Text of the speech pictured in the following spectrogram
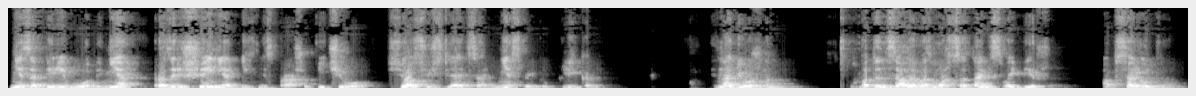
Не за переводы, не разрешения от них не спрашивают, ничего. Все осуществляется несколькими кликами. Надежно. Потенциал и возможность создания своей биржи. Абсолютно.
